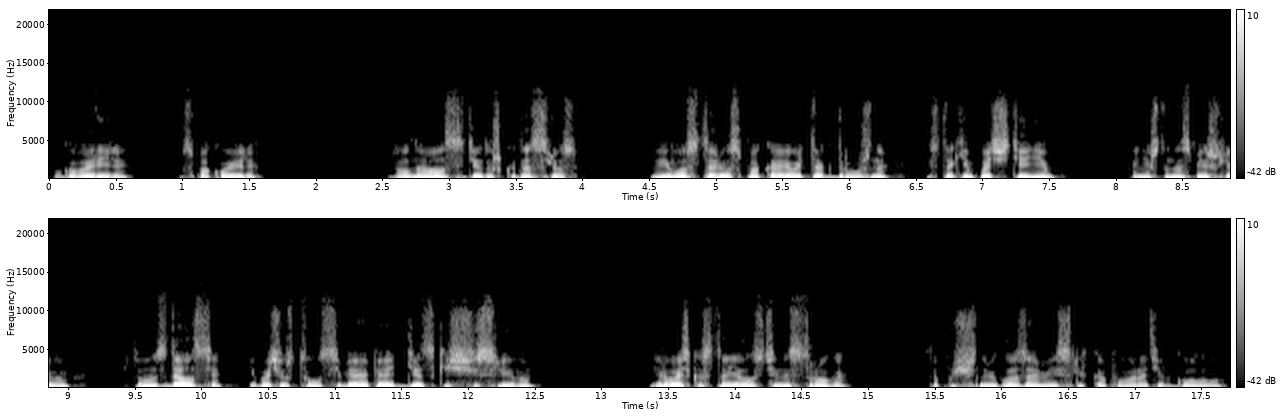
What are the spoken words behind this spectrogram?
уговорили, успокоили. Взволновался дедушка до слез, но его стали успокаивать так дружно и с таким почтением, конечно, насмешливым, что он сдался и почувствовал себя опять детски счастливым. Герваська стоял у стены строго, с опущенными глазами и слегка поворотив голову.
